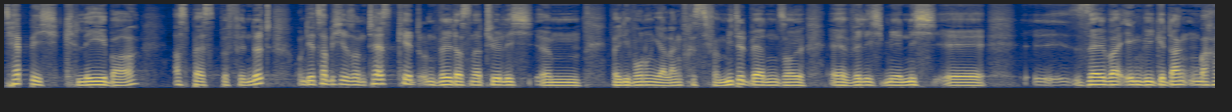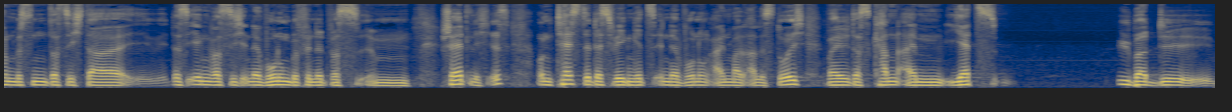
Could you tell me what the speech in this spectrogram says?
Teppichkleber Asbest befindet. Und jetzt habe ich hier so ein Testkit und will das natürlich, ähm, weil die Wohnung ja langfristig vermietet werden soll, äh, will ich mir nicht äh, selber irgendwie Gedanken machen müssen, dass sich da, dass irgendwas sich in der Wohnung befindet, was ähm, schädlich ist. Und teste deswegen jetzt in der Wohnung einmal alles durch, weil das kann einem jetzt über die,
